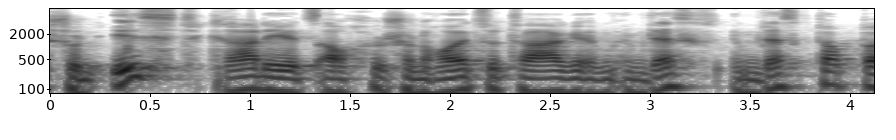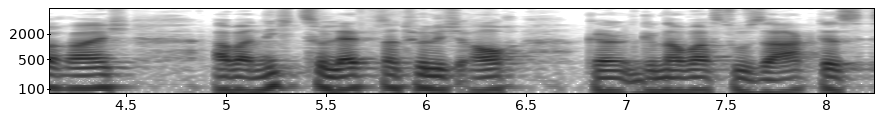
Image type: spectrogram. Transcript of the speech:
schon ist, gerade jetzt auch schon heutzutage im, im, Des im Desktop-Bereich, aber nicht zuletzt natürlich auch genau was du sagtest,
